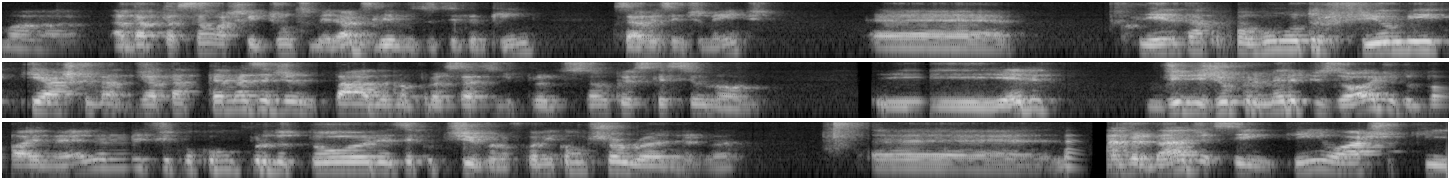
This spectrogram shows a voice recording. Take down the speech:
uma adaptação, acho que de um dos melhores livros do Stephen King, que saiu recentemente. É, e ele está com algum outro filme que acho que já está até mais adiantado no processo de produção, que eu esqueci o nome. E ele dirigiu o primeiro episódio do Bly Manor e ficou como produtor executivo, não ficou nem como showrunner, né? É, na verdade, assim, quem eu acho que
